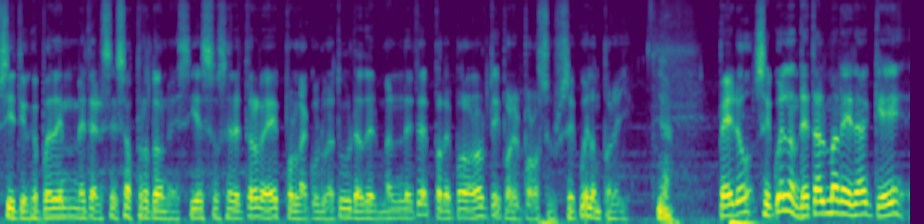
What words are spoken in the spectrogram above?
sitio que pueden meterse esos protones y esos electrones es por la curvatura del magneto, por el polo norte y por el polo sur, se cuelan por allí pero se cuelan de tal manera que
